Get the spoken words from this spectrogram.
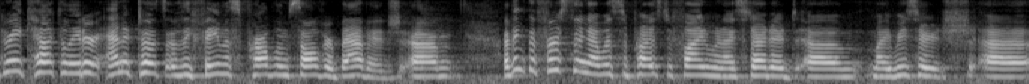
great calculator, anecdotes of the famous problem solver Babbage. Um, I think the first thing I was surprised to find when I started um, my research uh,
